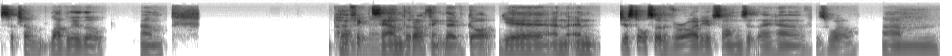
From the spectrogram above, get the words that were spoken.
such a lovely little um perfect sound that I think they've got. Yeah, and and just also the variety of songs that they have as well. Um,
